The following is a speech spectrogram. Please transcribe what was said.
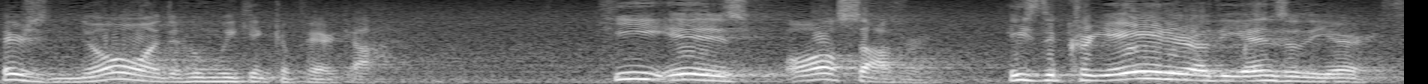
There's no one to whom we can compare God. He is all sovereign. He's the creator of the ends of the earth.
